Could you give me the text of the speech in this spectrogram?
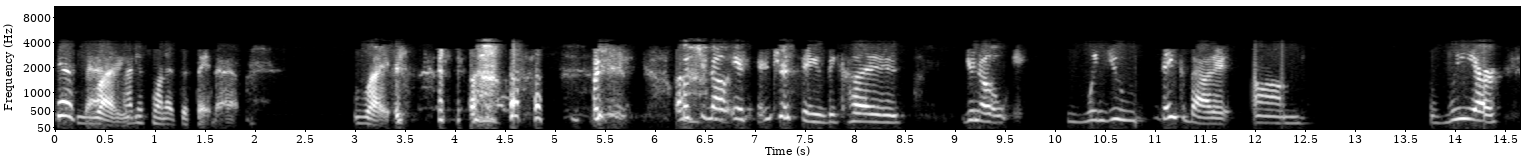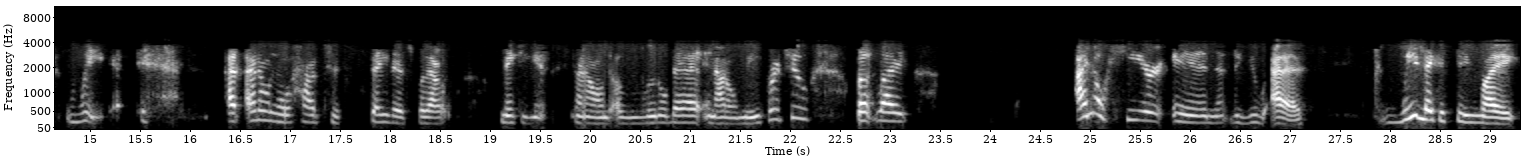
yes. Right. I just wanted to say that. Right. but you know, it's interesting because you know when you think about it, um, we are we. I, I don't know how to say this without making it sound a little bad, and I don't mean for it to, but like I know here in the U.S. we make it seem like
